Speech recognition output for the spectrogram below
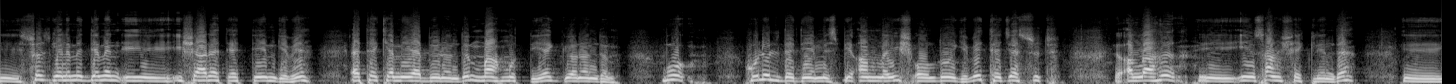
ee, söz gelimi demin e, işaret ettiğim gibi ete kemiğe büründüm, Mahmut diye göründüm. Bu hulul dediğimiz bir anlayış olduğu gibi tecessüt Allah'ı e, insan şeklinde e,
